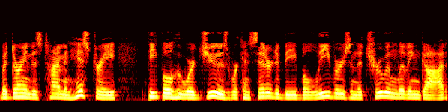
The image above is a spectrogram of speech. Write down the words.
but during this time in history, people who were Jews were considered to be believers in the true and living God,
